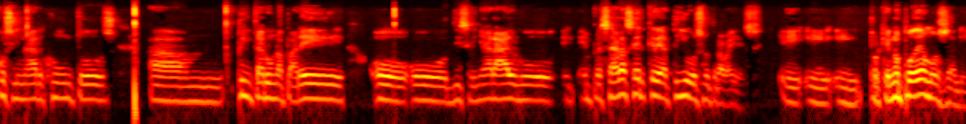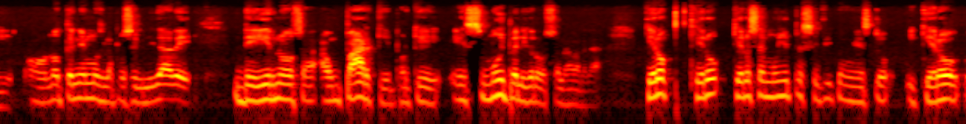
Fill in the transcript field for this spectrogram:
cocinar juntos, a um, pintar una pared o, diseñar algo, empezar a ser creativos otra vez, eh, porque no podemos salir o no tenemos la posibilidad de, irnos a, un parque porque es muy peligroso, la verdad. Quiero, quiero, quiero ser muy específico en esto y quiero,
